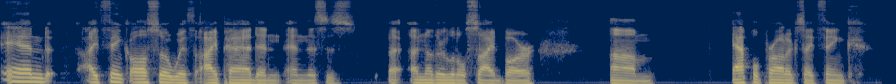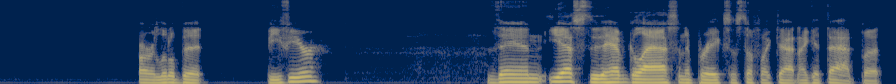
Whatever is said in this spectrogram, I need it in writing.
and I think also with iPad and and this is a, another little sidebar. Um, Apple products, I think, are a little bit beefier than yes, do they have glass and it breaks and stuff like that, and I get that, but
